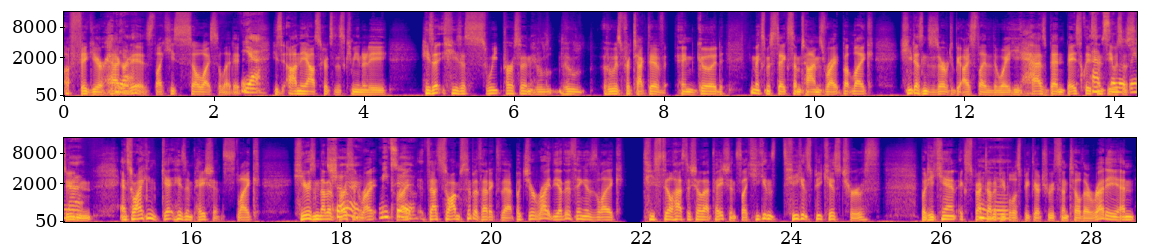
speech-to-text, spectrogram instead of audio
a figure Hagrid Yeah. is. Like, he's so isolated. Yeah. He's on the outskirts of this community. he's a he's a sweet person who who who is protective and good. He makes mistakes sometimes, right? But like he doesn't deserve to be isolated the way he has been basically since Absolutely he was a student. Not. And so I can get his impatience. Like here's another sure. person, right? Me too. Right? That's so I'm sympathetic to that. But you're right. The other thing is like he still has to show that patience. Like he can he can speak his truth, but he can't expect mm-hmm. other people to speak their truths until they're ready. And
